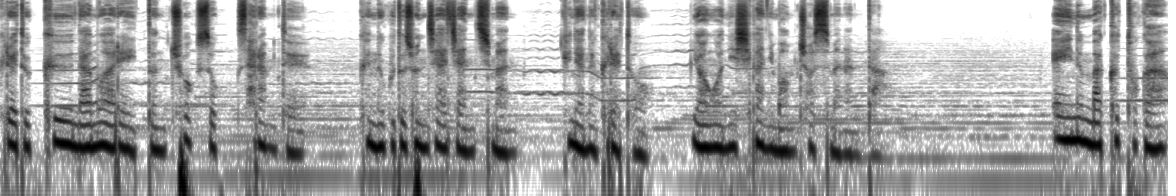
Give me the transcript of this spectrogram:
그래도 그 나무 아래 있던 추억 속 사람들 그 누구도 존재하지 않지만 그녀는 그래도 영원히 시간이 멈추었으면 한다. A는 마크토가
